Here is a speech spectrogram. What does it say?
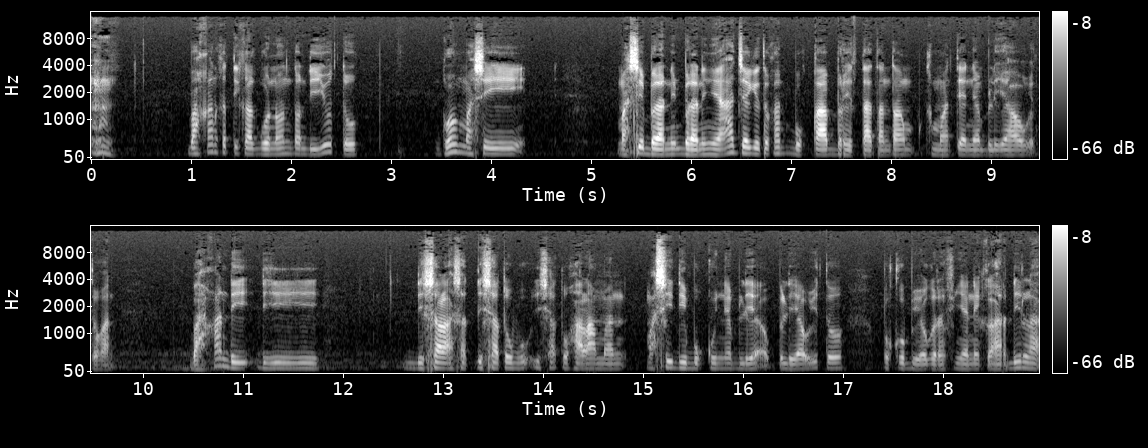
bahkan ketika gue nonton di YouTube gue masih masih berani beraninya aja gitu kan buka berita tentang kematiannya beliau gitu kan. Bahkan di di di salah satu di satu di satu halaman masih di bukunya beliau beliau itu buku biografinya Nika Ardila.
